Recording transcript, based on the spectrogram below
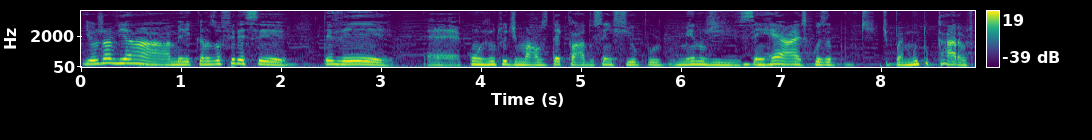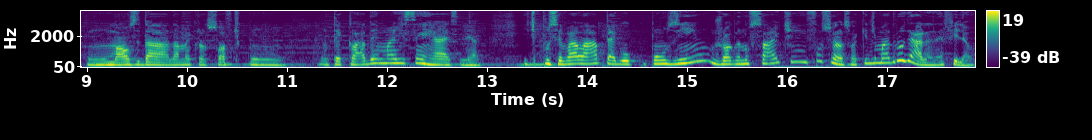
e eu já vi a Americanas oferecer TV, é, conjunto de mouse e teclado sem fio por menos de 100 reais, coisa que tipo, é muito caro. Tipo, um mouse da, da Microsoft com um teclado é mais de 100 reais, tá ligado? E tipo, você vai lá, pega o cupomzinho, joga no site e funciona. Só que de madrugada, né, filhão?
